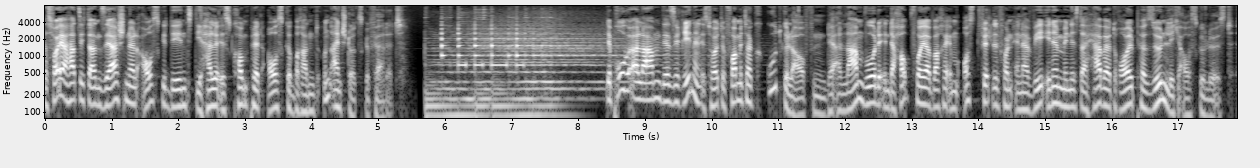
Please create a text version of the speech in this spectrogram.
Das Feuer hat sich dann sehr schnell ausgedehnt, die Halle ist komplett ausgebrannt und einsturzgefährdet. Der Probealarm der Sirenen ist heute Vormittag gut gelaufen. Der Alarm wurde in der Hauptfeuerwache im Ostviertel von NRW Innenminister Herbert Reul persönlich ausgelöst.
